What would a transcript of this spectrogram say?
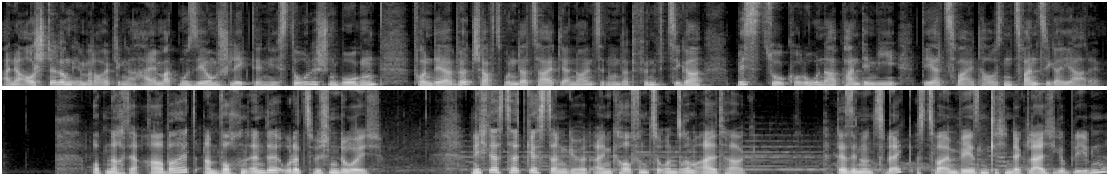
Eine Ausstellung im Reutlinger Heimatmuseum schlägt den historischen Bogen von der Wirtschaftswunderzeit der 1950er bis zur Corona-Pandemie der 2020er Jahre. Ob nach der Arbeit, am Wochenende oder zwischendurch. Nicht erst seit gestern gehört Einkaufen zu unserem Alltag. Der Sinn und Zweck ist zwar im Wesentlichen der gleiche geblieben,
